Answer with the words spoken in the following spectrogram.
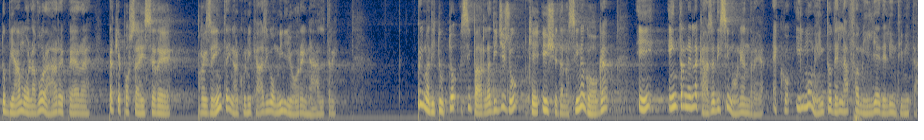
dobbiamo lavorare per, perché possa essere presente in alcuni casi o migliore in altri. Prima di tutto si parla di Gesù che esce dalla sinagoga e entra nella casa di Simone e Andrea. Ecco il momento della famiglia e dell'intimità.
